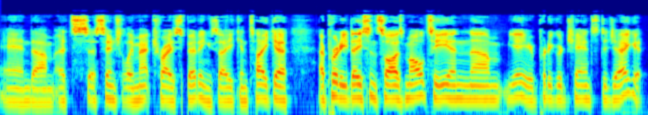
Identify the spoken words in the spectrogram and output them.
and um, it's essentially match race betting. So you can take a, a pretty decent sized multi, and um, yeah, you're a pretty good chance to jag it.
